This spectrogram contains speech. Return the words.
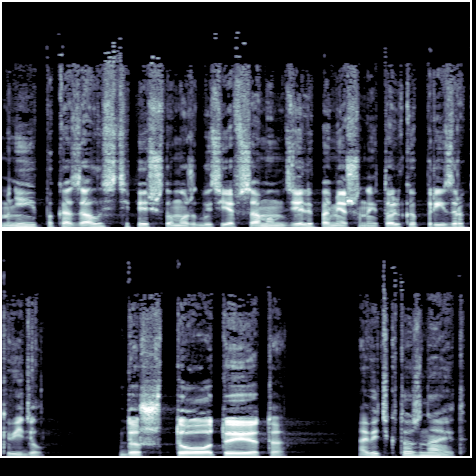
Мне и показалось теперь, что, может быть, я в самом деле помешанный, только призрак видел». «Да что ты это?» «А ведь кто знает.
